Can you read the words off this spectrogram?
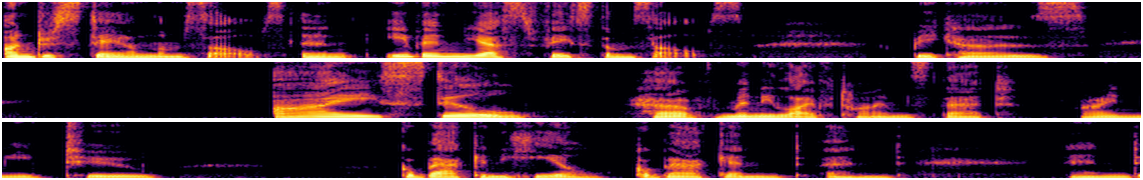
understand themselves and even, yes, face themselves. Because I still have many lifetimes that I need to go back and heal, go back and, and, and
